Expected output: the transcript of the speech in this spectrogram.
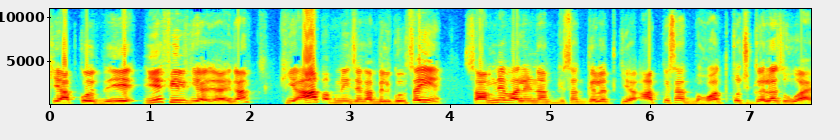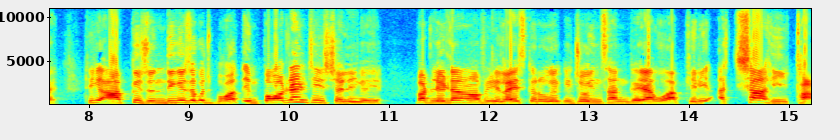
कि आपको ये ये फील किया जाएगा कि आप अपनी जगह बिल्कुल सही हैं। सामने वाले ने आपके साथ गलत किया, आपके साथ बहुत कुछ गलत हुआ है, ठीक है? आपकी ज़िंदगी से कुछ बहुत इंपॉर्टेंट चीज़ चली गई है। बट लेटर आप रियलाइज़ करोगे कि जो इंसान गया वो आपके लिए अच्छा ही था,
